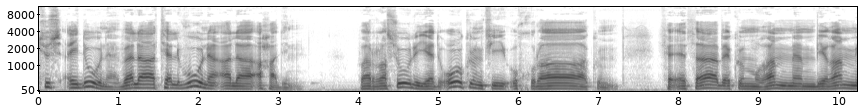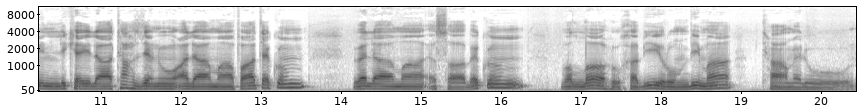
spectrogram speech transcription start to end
tüs'idûne ve la telvûne ala ahadin ve rasûlü yed'ûküm fî uhrâküm fe'ethâbekum gammen bi gammin likey la tahzenû ala ma fâtekum.'' ve la ma esabekum vallahu habirun bima tamelun.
